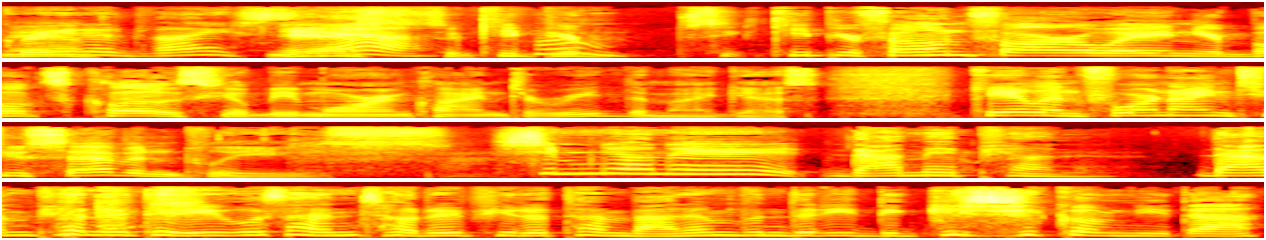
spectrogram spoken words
great Yeah. advice. Yes. So keep your see- keep your phone far away and your books close. You'll be more inclined to read them, I guess. Kaylin four nine two seven, please. 10년을 남의 편, 남편을 데리고 산 저를 비롯한 많은 분들이 느끼실 겁니다.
